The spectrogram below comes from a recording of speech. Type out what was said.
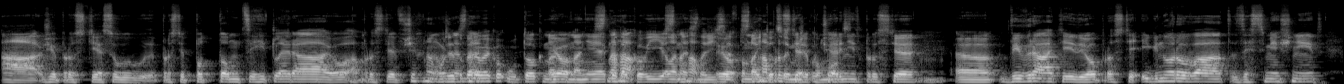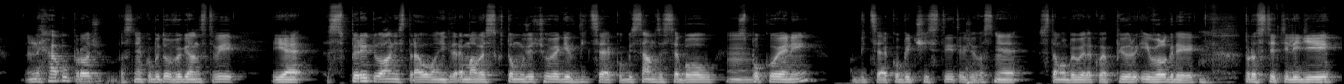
A že prostě jsou prostě potomci Hitlera, jo, a prostě všechno no, možné. to berou jako útok na, jo, na ně jako takový, ale snaha, nesnaží se v tom najít to, prostě co jim může pomoct. očernit, prostě uh, vyvrátit, jo, prostě ignorovat, zesměšnit. Nechápu proč, vlastně jako by to veganství je spirituální stravování, které má vést k tomu, že člověk je více jakoby sám ze sebou hmm. spokojený, více jakoby čistý, takže vlastně se tam objevuje takové pure evil, kdy prostě ti lidi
